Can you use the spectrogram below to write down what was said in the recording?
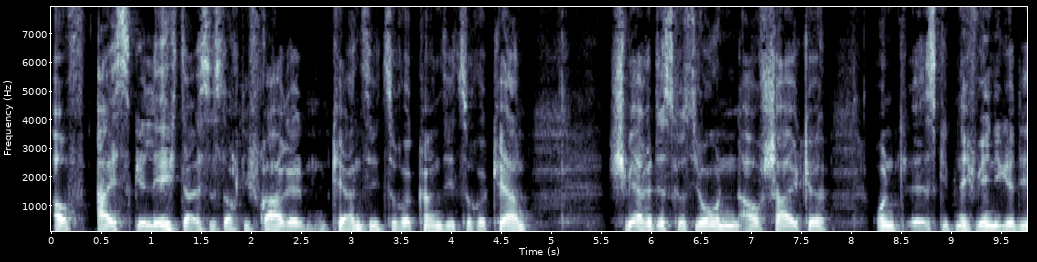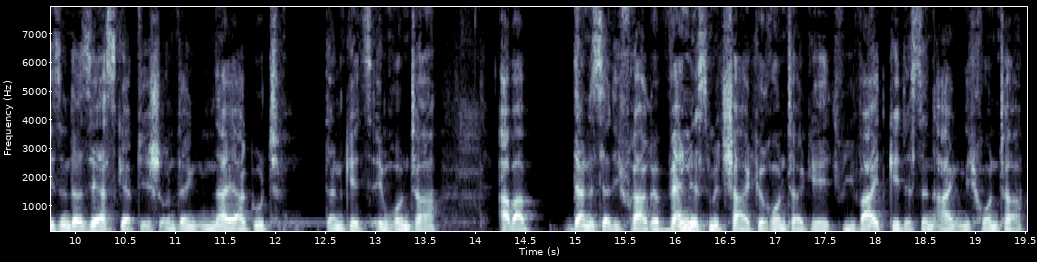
auf Eis gelegt. Da ist es doch die Frage, kehren sie zurück, können sie zurückkehren? Schwere Diskussionen auf Schalke und es gibt nicht wenige, die sind da sehr skeptisch und denken, naja gut, dann geht's eben runter. Aber dann ist ja die Frage, wenn es mit Schalke runtergeht, wie weit geht es denn eigentlich runter?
